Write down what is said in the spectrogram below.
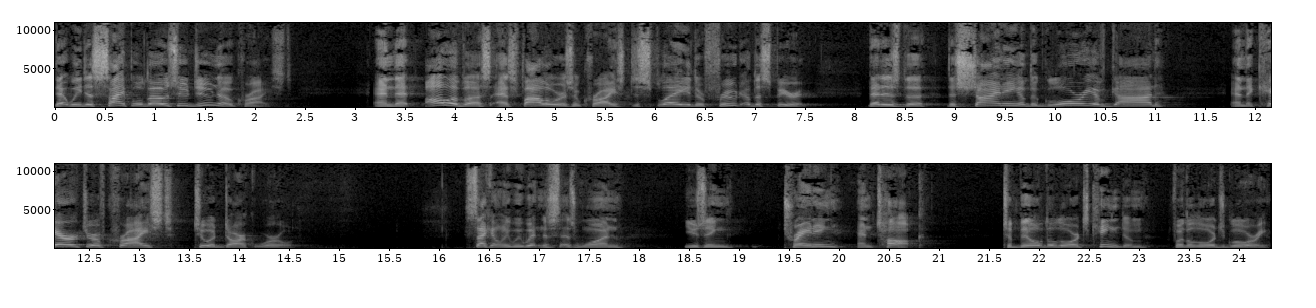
that we disciple those who do know Christ, and that all of us, as followers of Christ, display the fruit of the Spirit that is, the, the shining of the glory of God and the character of Christ to a dark world. Secondly, we witness as one using training and talk to build the Lord's kingdom for the Lord's glory.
